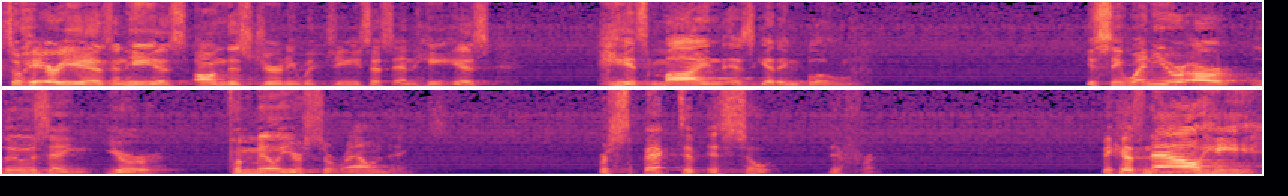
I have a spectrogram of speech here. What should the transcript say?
So here he is, and he is on this journey with Jesus, and he is, his mind is getting blown. You see, when you are losing your familiar surroundings, perspective is so different. Because now he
